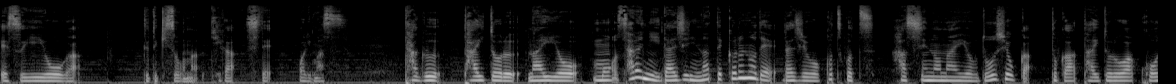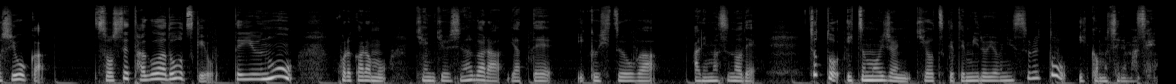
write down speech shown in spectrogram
SEO が出てきそうな気がしております。タグタイトル内容もさらに大事になってくるのでラジオをコツコツ発信の内容どうしようかとかタイトルはこうしようかそしてタグはどうつけようっていうのをこれからも研究しながらやっていく必要がありますのでちょっといつも以上に気をつけてみるようにするといいかもしれません。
